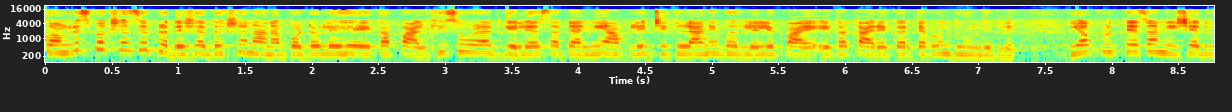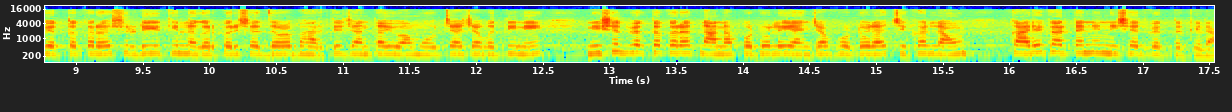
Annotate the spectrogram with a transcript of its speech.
काँग्रेस पक्षाचे प्रदेशाध्यक्ष नाना पटोले हे एका पालखी सोहळ्यात गेले असता त्यांनी आपले चिखलाने भरलेले पाय एका कार्यकर्त्याकडून धुवून घेतले. या कृत्याचा निषेध व्यक्त करत शिर्डी येथील नगरपरिषदजवळ भारतीय जनता युवा मोर्चाच्या वतीने निषेध व्यक्त करत नाना पटोले यांच्या फोटोला चिखल लावून कार्यकर्त्यांनी निषेध व्यक्त केला.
